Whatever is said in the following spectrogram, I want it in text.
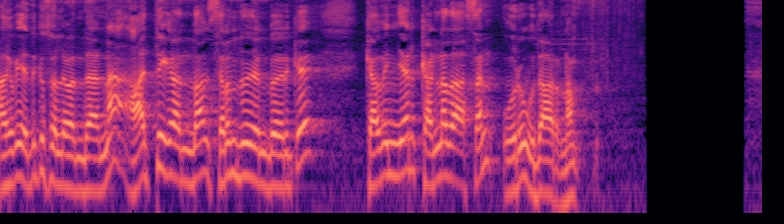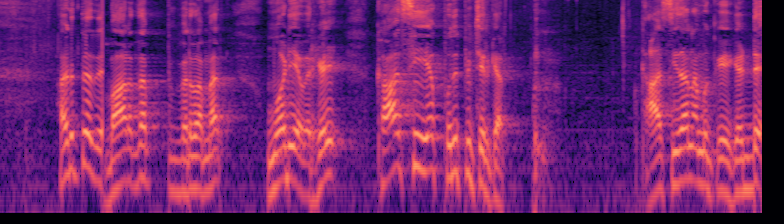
ஆகவே எதுக்கு சொல்ல வந்தேன்னா ஆத்திகாந்தான் சிறந்தது என்பதற்கு கவிஞர் கண்ணதாசன் ஒரு உதாரணம். அடுத்தது பாரத பிரதமர் மோடி அவர்கள் காசியை புதுப்பிச்சிருக்கார். காசி தான் நமக்கு ஹெட்டு.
